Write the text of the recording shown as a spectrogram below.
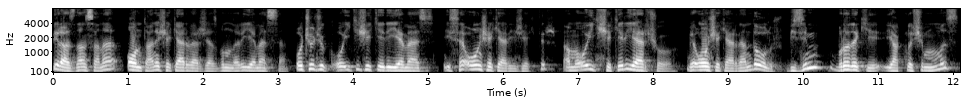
Birazdan sana 10 tane şeker vereceğiz bunları yemezsen. O çocuk o iki şekeri yemez ise 10 şeker yiyecektir. Ama o iki şekeri yer çoğu ve 10 şekerden de olur. Bizim buradaki yaklaşımımız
